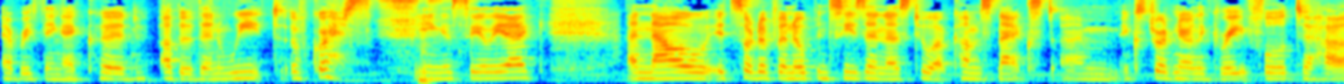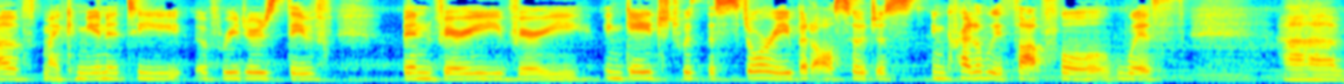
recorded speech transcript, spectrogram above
everything I could, other than wheat, of course, being a celiac. And now it's sort of an open season as to what comes next. I'm extraordinarily grateful to have my community of readers. They've been very, very engaged with the story, but also just incredibly thoughtful with uh,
